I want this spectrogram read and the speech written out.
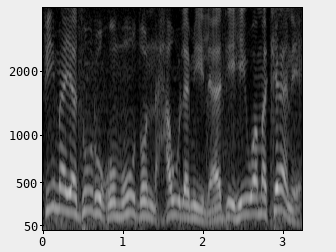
فيما يدور غموض حول ميلاده ومكانه.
